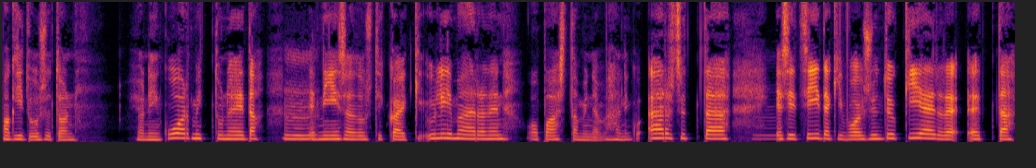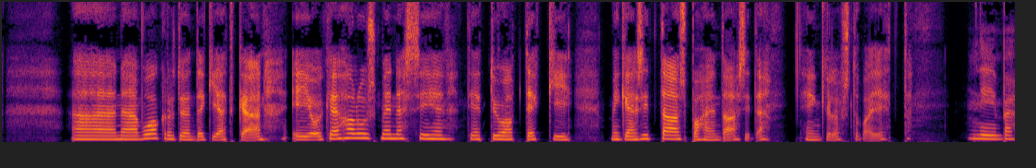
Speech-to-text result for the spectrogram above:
vakituiset on jo niin kuormittuneita, mm. että niin sanotusti kaikki ylimääräinen opastaminen vähän niin kuin ärsyttää. Mm. Ja sitten siitäkin voi syntyä kierre, että ää, nämä vuokratyöntekijätkään ei oikein halus mennä siihen tiettyyn apteekkiin, mikä sitten taas pahentaa sitä henkilöstövajetta. Niinpä.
